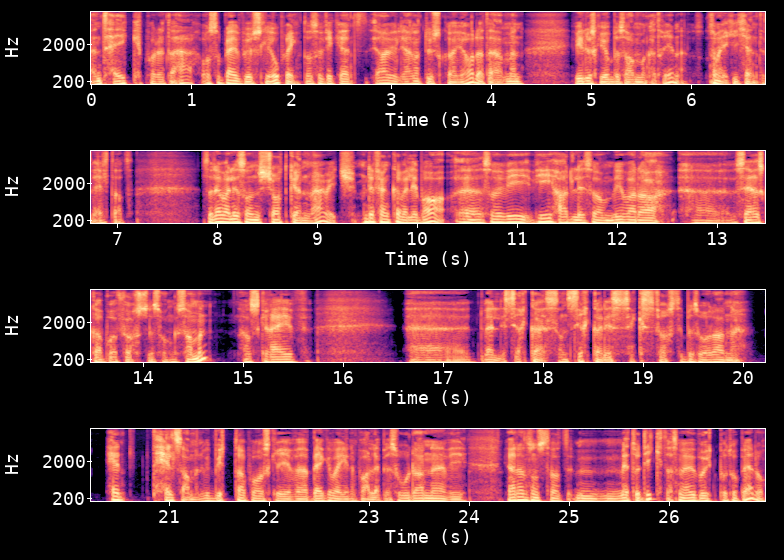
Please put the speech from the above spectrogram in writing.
en, take på dette her, og så ble jeg plutselig oppringt, og så fikk jeg et ja, jeg vil gjerne at du skal gjøre dette her, men vil du skal jobbe sammen med Katrine, som jeg ikke kjente i det hele tatt. Så det var litt sånn shotgun marriage, men det funka veldig bra. Så vi, vi, hadde liksom, vi var da uh, serieskapere første sesong sammen, og skrev eh, vel cirka, sånn, cirka de seks første episodene helt, helt, sammen. Vi bytta på å skrive, begge var inne på alle episodene. Vi, vi hadde en sånn metodikk da, som er brukt på Torpedo,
